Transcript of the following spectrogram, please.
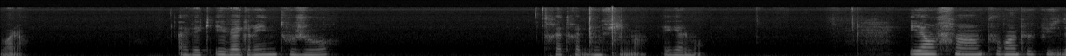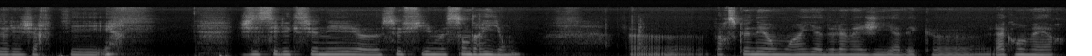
Voilà. Avec Eva Green toujours. Très très bon film également. Et enfin, pour un peu plus de légèreté, j'ai sélectionné euh, ce film Cendrillon euh, parce que néanmoins il y a de la magie avec euh, la grand-mère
